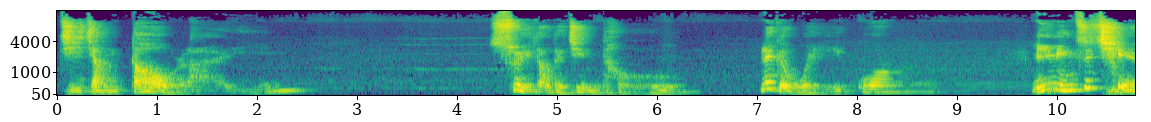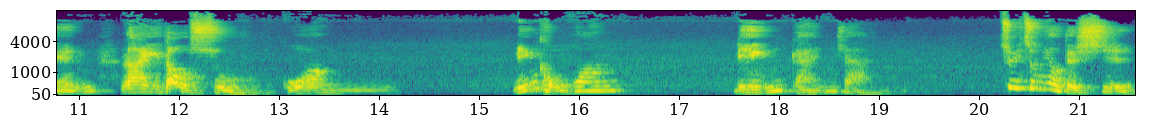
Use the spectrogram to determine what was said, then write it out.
即将到来，隧道的尽头那个微光，黎明之前那一道曙光，零恐慌。零感染，最重要的是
